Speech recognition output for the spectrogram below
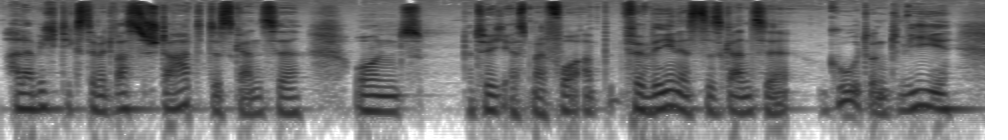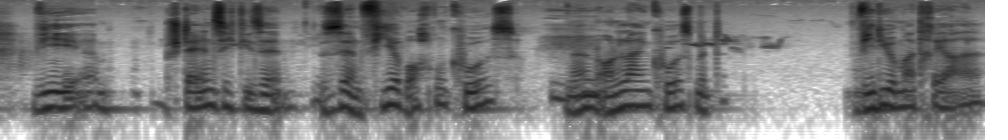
Allerwichtigste? Mit was startet das Ganze? Und natürlich erstmal vorab, für wen ist das Ganze gut? Und wie, wie ähm, stellen sich diese, das ist ja ein vier Wochen Kurs, mhm. ne, ein Online-Kurs mit Videomaterial,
